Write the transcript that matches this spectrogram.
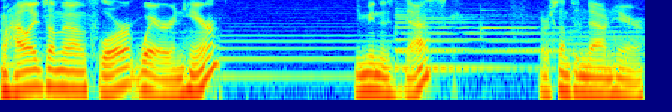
Highlight something on the floor. Where? In here? You mean this desk? Or something down here?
